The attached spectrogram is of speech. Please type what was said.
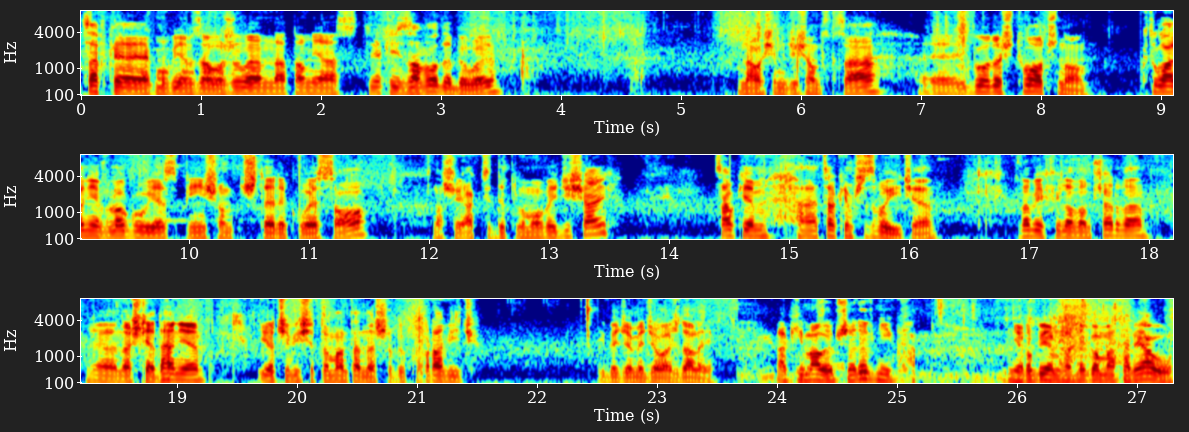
Cewkę, jak mówiłem, założyłem, natomiast jakieś zawody były na 80 i było dość tłoczno. Aktualnie w logu jest 54 QSO naszej akcji dyplomowej dzisiaj. Całkiem, e, całkiem przyzwoicie. Robię chwilową przerwę e, na śniadanie i oczywiście tą antenę, żeby poprawić i będziemy działać dalej. Taki mały przerywnik. Nie robiłem żadnego materiału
